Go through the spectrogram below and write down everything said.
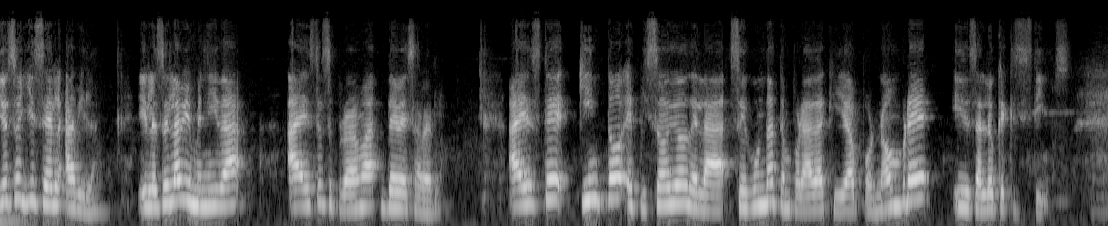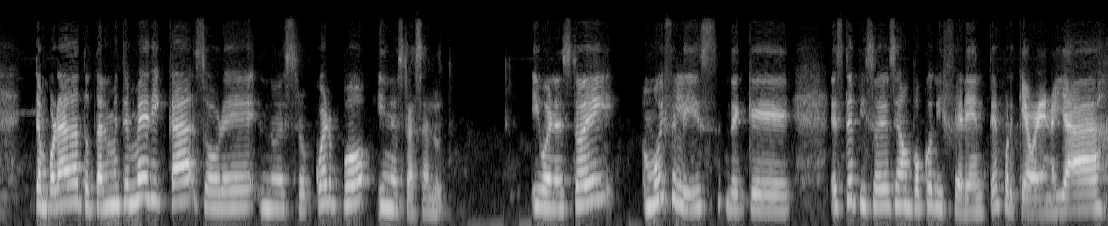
Yo soy Giselle Ávila y les doy la bienvenida a este programa Debes Saberlo, a este quinto episodio de la segunda temporada que lleva por nombre y de salud que existimos. Temporada totalmente médica sobre nuestro cuerpo y nuestra salud. Y bueno, estoy muy feliz de que este episodio sea un poco diferente porque bueno, ya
